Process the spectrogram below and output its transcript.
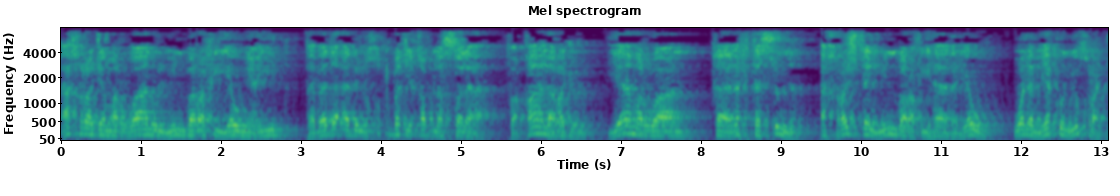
أخرج مروان المنبر في يوم عيد فبدأ بالخطبة قبل الصلاة فقال رجل يا مروان خالفت السنة أخرجت المنبر في هذا اليوم ولم يكن يخرج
